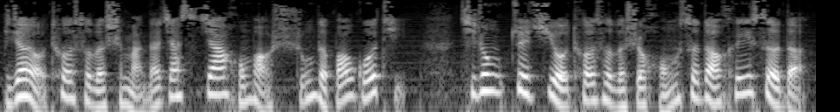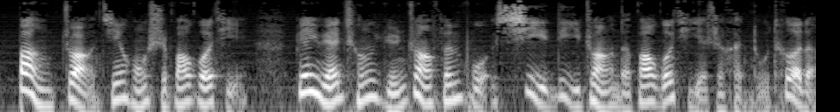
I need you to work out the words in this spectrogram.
比较有特色的是马达加斯加红宝石中的包裹体，其中最具有特色的是红色到黑色的棒状金红石包裹体，边缘呈云状分布，细粒状的包裹体也是很独特的。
